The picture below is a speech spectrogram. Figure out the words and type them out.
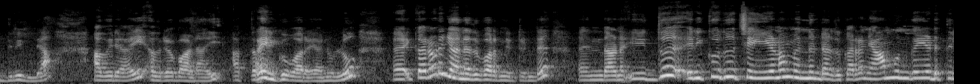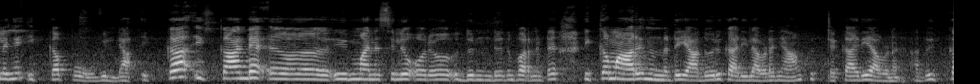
ഇതിലില്ല. അവരായി അവരുടെ പാടായി. അത്ര എനിക്ക് പറയാനുള്ളൂ. ഇക്കാരോട് ഞാനത് പറഞ്ഞിട്ടുണ്ട്. എന്താണ് ഇത് എനിക്കത് ചെയ്യണം എന്നുണ്ടായിരുന്നു. കാരണം ഞാൻ മുൻകൈ എടുത്തില്ലെങ്കിൽ ഇക്ക പോവില്ല. ഇക്ക ഇക്കാന്റെ മനസ്സിൽ ഓരോ ഇതുണ്ട് എന്ന് പറഞ്ഞിട്ട് ഇക്ക മാറി നിന്നിട്ട് യാതൊരു കാര്യമില്ല. അവിടെ ഞാൻ കുറ്റക്കാരിയാവണ്. അത് ഇക്ക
